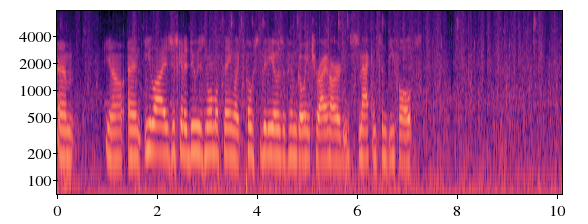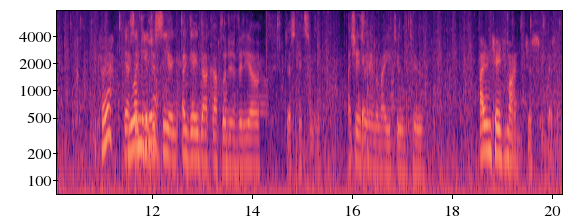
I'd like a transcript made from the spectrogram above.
Um, you know, and Eli is just gonna do his normal thing, like post videos of him going try hard and smacking some defaults. So yeah, Yeah, you so if you video. just see a, a gay duck uploaded video, just, it's me. I changed the name of my YouTube too. I didn't change mine, just so you guys know.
